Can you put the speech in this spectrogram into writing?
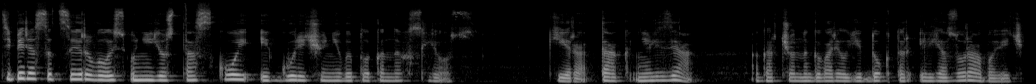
теперь ассоциировалось у нее с тоской и горечью невыплаканных слез. «Кира, так нельзя», — огорченно говорил ей доктор Илья Зурабович,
